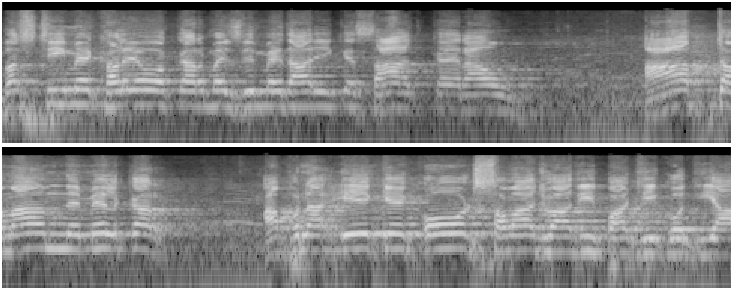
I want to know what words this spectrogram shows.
बस्ती में खड़े होकर मैं ज़िम्मेदारी के साथ कह रहा हूँ, आप तमाम ने मिलकर अपना एक एक वोट समाजवादी पार्टी को दिया।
